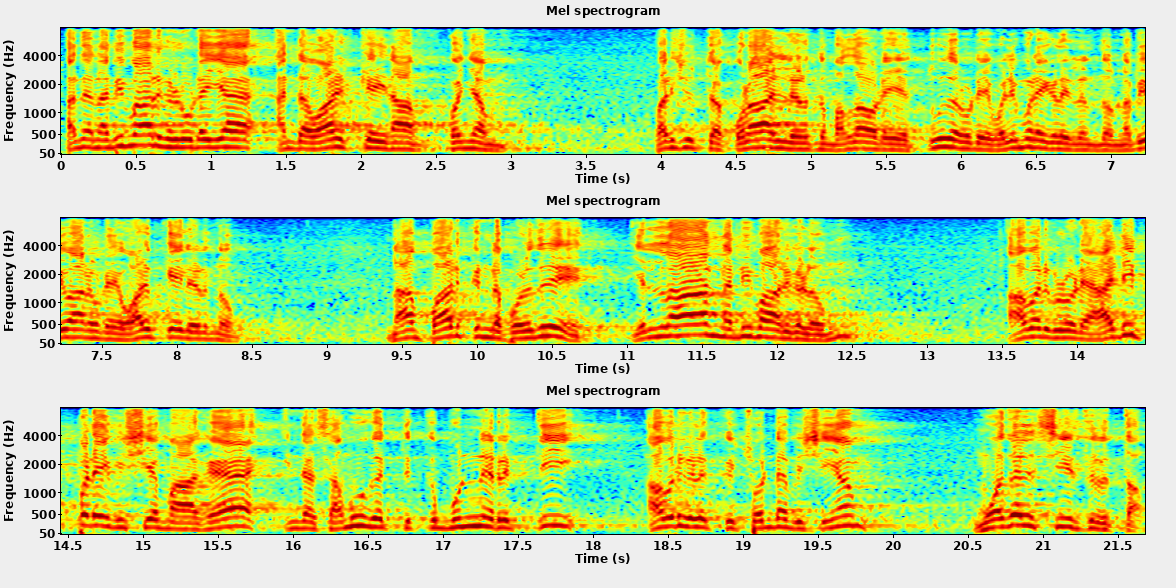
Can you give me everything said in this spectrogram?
அந்த நபிமார்களுடைய அந்த வாழ்க்கை நாம் கொஞ்சம் பரிசுத்த குரானிலிருந்தும் அல்லாவுடைய தூதருடைய வழிமுறைகளில் இருந்தும் நபிமாருடைய வாழ்க்கையிலிருந்தும் நாம் பார்க்கின்ற பொழுது எல்லா நபிமார்களும் அவர்களுடைய அடிப்படை விஷயமாக இந்த சமூகத்துக்கு முன்னிறுத்தி அவர்களுக்கு சொன்ன விஷயம் முதல் சீர்திருத்தம்.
